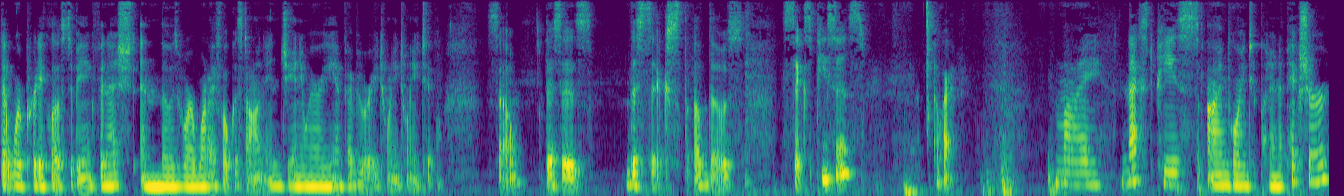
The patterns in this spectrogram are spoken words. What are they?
that were pretty close to being finished. And those were what I focused on in January and February 2022. So this is the sixth of those six pieces. Okay. My next piece, I'm going to put in a picture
